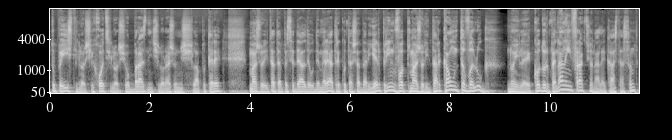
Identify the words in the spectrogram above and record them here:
tupeiștilor și hoților și obraznicilor ajungi la putere. Majoritatea PSD al de UDMR a trecut așadar ieri prin vot majoritar ca un tăvălug noile coduri penale infracționale, că astea sunt,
